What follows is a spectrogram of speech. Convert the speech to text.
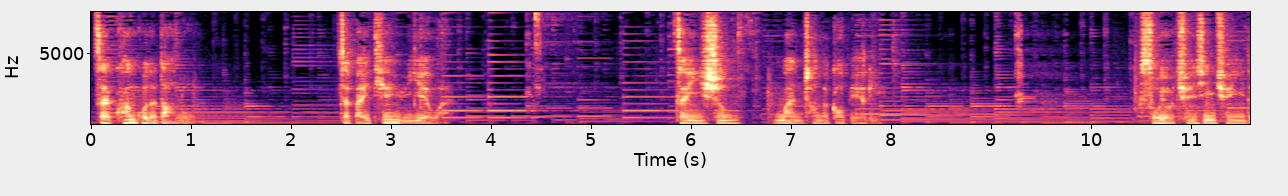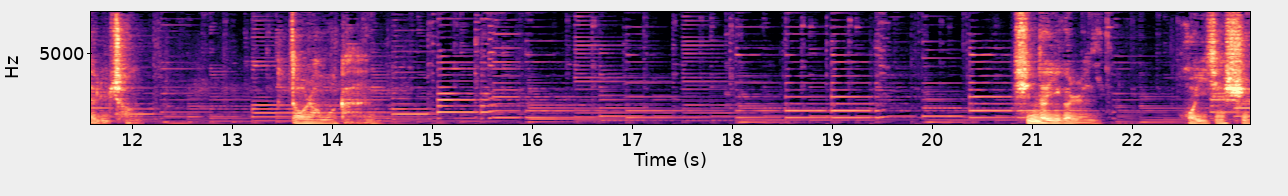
在宽阔的大陆，在白天与夜晚，在一生漫长的告别里，所有全心全意的旅程，都让我感恩。寻得一个人或一件事，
